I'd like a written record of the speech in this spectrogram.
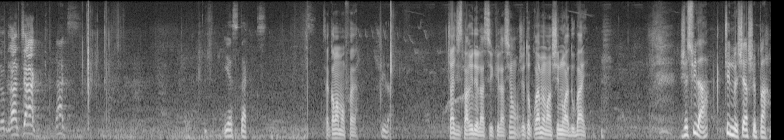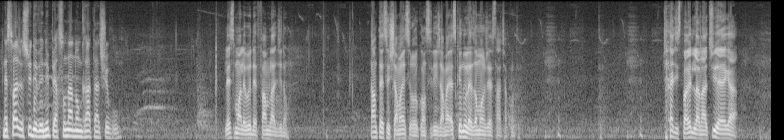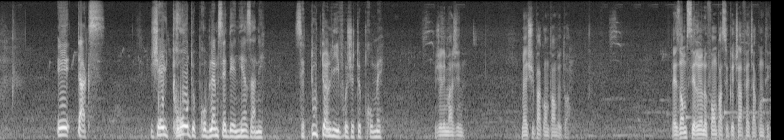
Le grand Jack. Tax. Yes, tax. C'est comment mon frère? Je suis là. Tu as disparu de la circulation. Je te crois même en Chine ou à Dubaï. Je suis là. Tu ne me cherches pas. N'est-ce pas, je suis devenu persona non grata chez vous. Laisse-moi les des femmes là, dis donc. Quand elles se chamaillent et se réconcilient jamais, est-ce que nous les hommes on gère ça, tu as disparu de la nature, hein, gars. Et tax. J'ai eu trop de problèmes ces dernières années. C'est tout un livre, je te promets. Je l'imagine. Mais je suis pas content de toi. Les hommes sérieux ne font pas ce que tu as fait, tu as compté.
